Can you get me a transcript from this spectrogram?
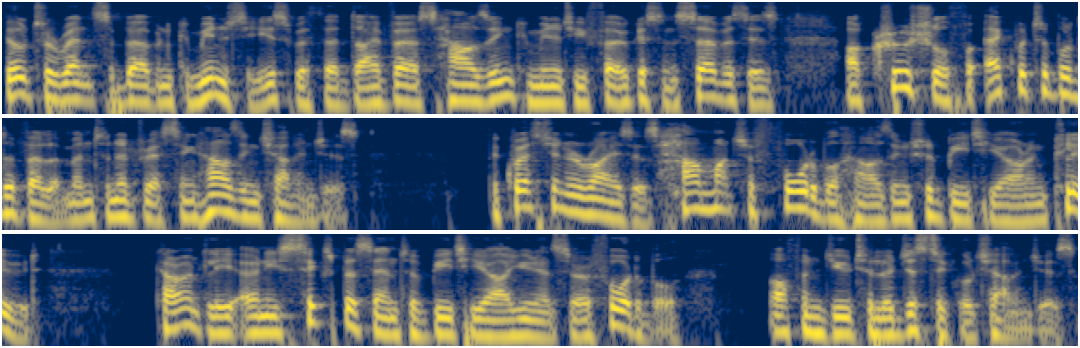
Built to rent suburban communities with a diverse housing, community focus, and services are crucial for equitable development and addressing housing challenges. The question arises how much affordable housing should BTR include? Currently, only 6% of BTR units are affordable, often due to logistical challenges.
